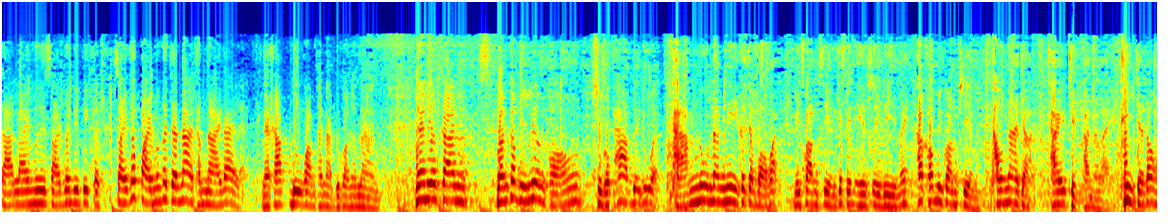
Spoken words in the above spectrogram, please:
สายลายมือสาสตร์บันทึกใส่เข้าไปมันก็จะน่าทำนายได้แหละนะครับ ดูความถนัดดูความชำนาญในเดียวกัน มันก็มีเรื่องของสุขภาพด้วยด้วย ถามนู่นนั่นนี่ก็จะบอกว่ามีความเสี่ยงจะเป็น ACD ไหมถ้าเขามีความเสี่ยงเขาน่าจะใช้ผลิดพันอะไร ที่จะต้อง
